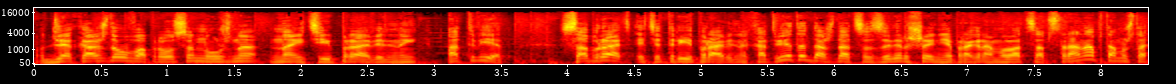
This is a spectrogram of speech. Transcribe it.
Для каждого вопроса нужно найти правильный ответ – собрать эти три правильных ответа, дождаться завершения программы WhatsApp страна, потому что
